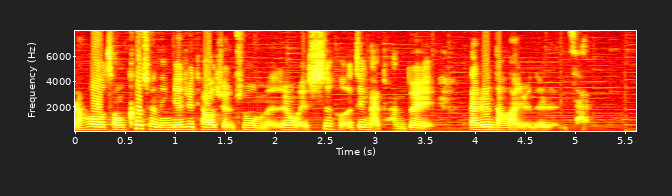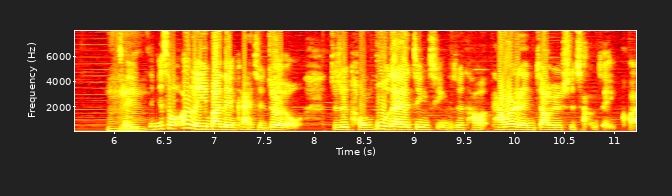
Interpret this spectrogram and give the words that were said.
然后从课程里面去挑选出我们认为适合进来团队担任导览员的人才，嗯、所以其实从二零一八年开始就有就是同步在进行，就是台台湾人教育市场这一块。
